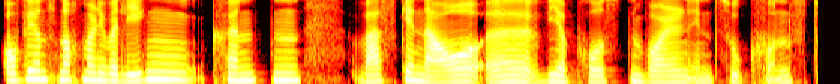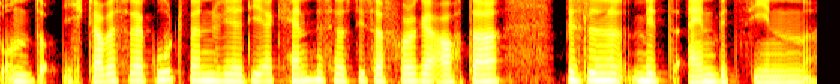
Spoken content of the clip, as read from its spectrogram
ob wir uns nochmal überlegen könnten, was genau äh, wir posten wollen in Zukunft. Und ich glaube, es wäre gut, wenn wir die Erkenntnisse aus dieser Folge auch da ein bisschen mit einbeziehen.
